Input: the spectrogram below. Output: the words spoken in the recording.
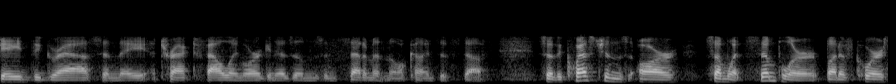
shade the grass and they attract fouling organisms and sediment and all kinds of stuff. So the questions are somewhat simpler, but of course,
